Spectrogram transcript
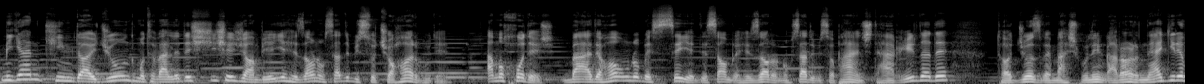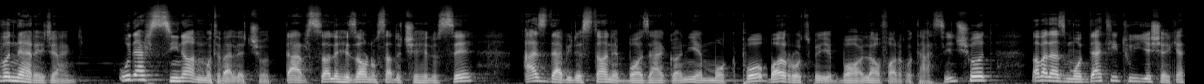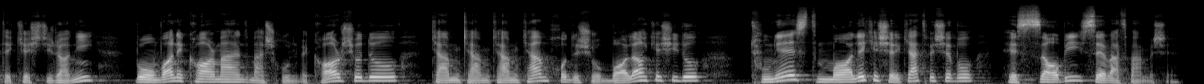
میگن کیم دای جونگ متولد 6 ژانویه 1924 بوده. اما خودش بعدها اون رو به 3 دسامبر 1925 تغییر داده تا جزو مشمولین قرار نگیره و نره جنگ. او در سینان متولد شد. در سال 1943 از دبیرستان بازرگانی مکپو با رتبه بالا فارغ و تحصیل شد و بعد از مدتی توی یه شرکت کشتیرانی به عنوان کارمند مشغول به کار شد و کم کم کم کم خودشو بالا کشید و تونست مالک شرکت بشه و حسابی ثروتمند بشه.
